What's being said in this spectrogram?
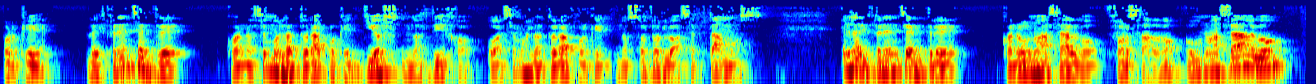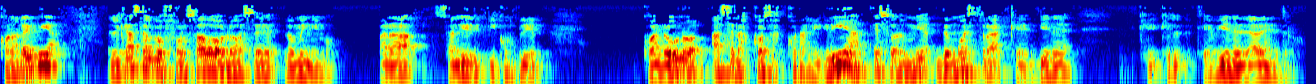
Porque la diferencia entre cuando hacemos la Torah porque Dios nos dijo o hacemos la Torah porque nosotros lo aceptamos, es la diferencia entre cuando uno hace algo forzado o uno hace algo con alegría. El que hace algo forzado lo hace lo mínimo para salir y cumplir. Cuando uno hace las cosas con alegría, eso demuestra que viene que, viene de adentro.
